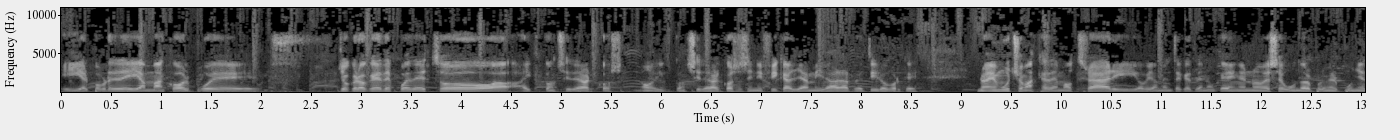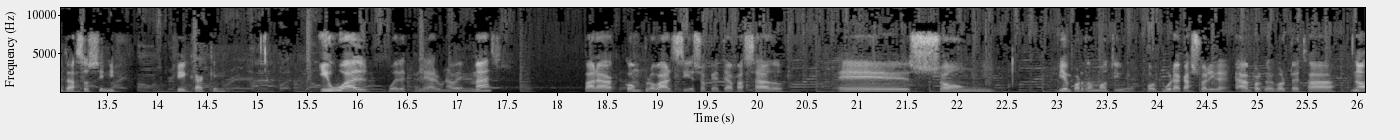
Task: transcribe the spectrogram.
y el pobre de Ian McCall, pues yo creo que después de esto hay que considerar cosas, ¿no? Y considerar cosas significa ya mirar al retiro porque no hay mucho más que demostrar y obviamente que te noqueen en 9 segundos el primer puñetazo significa que igual puedes pelear una vez más para comprobar si eso que te ha pasado eh, son bien por dos motivos. Por pura casualidad, porque el golpe está. No,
